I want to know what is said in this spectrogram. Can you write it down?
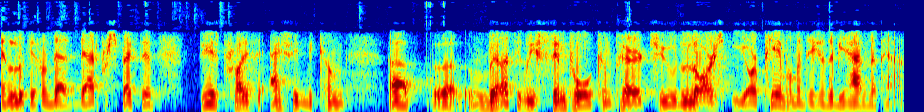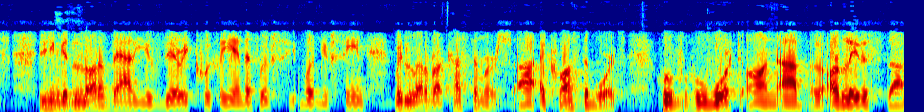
and look at from that that perspective, these projects actually become uh, uh, relatively simple compared to large ERP implementations that we had in the past. You can get a lot of value very quickly, and that's what we've, se- what we've seen with a lot of our customers uh, across the boards who've, who worked on uh, our latest uh,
